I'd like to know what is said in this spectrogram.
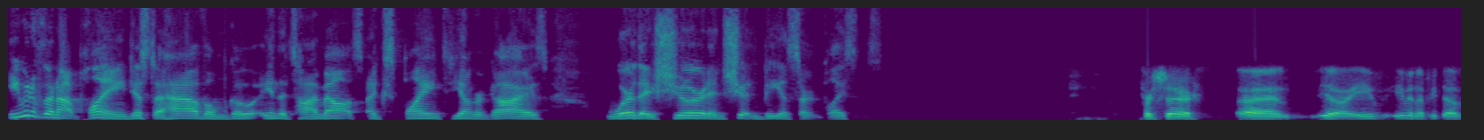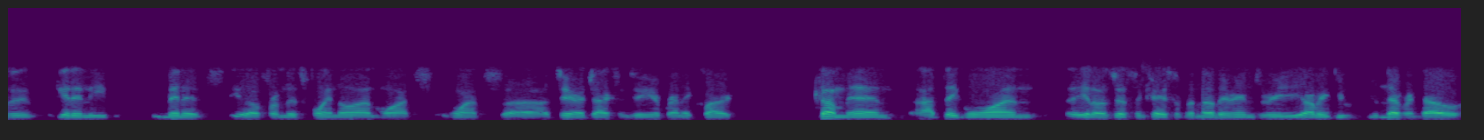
even if they're not playing, just to have them go in the timeouts, explain to younger guys where they should and shouldn't be in certain places. For sure, and you know, even if he doesn't get any minutes, you know, from this point on, once once uh, Jaren Jackson Jr., Brandon Clarke come in, I think one, you know, just in case of another injury, I mean, you you never know,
